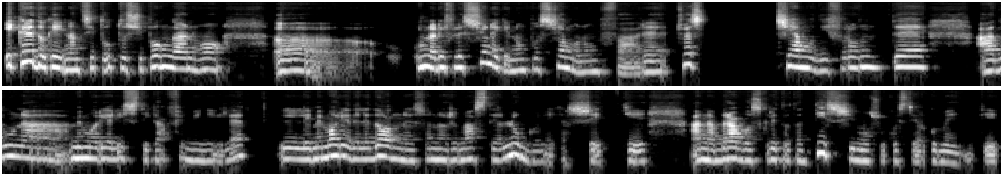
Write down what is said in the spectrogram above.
E credo che innanzitutto ci pongano uh, una riflessione che non possiamo non fare, cioè siamo di fronte ad una memorialistica femminile le memorie delle donne sono rimaste a lungo nei cassetti. Anna Bravo ha scritto tantissimo su questi argomenti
